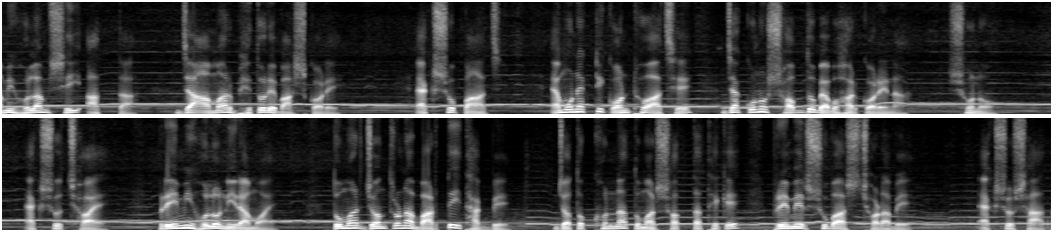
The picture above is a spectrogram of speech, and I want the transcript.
আমি হলাম সেই আত্মা যা আমার ভেতরে বাস করে। একশো পাঁচ, এমন একটি কণ্ঠ আছে যা কোনো শব্দ ব্যবহার করে না। শোনো, একশো ছয়, প্রেমই হলো নিরাময়, তোমার যন্ত্রণা বাড়তেই থাকবে, যতক্ষণ না তোমার সত্তা থেকে প্রেমের সুবাস ছড়াবে। একশো সাত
